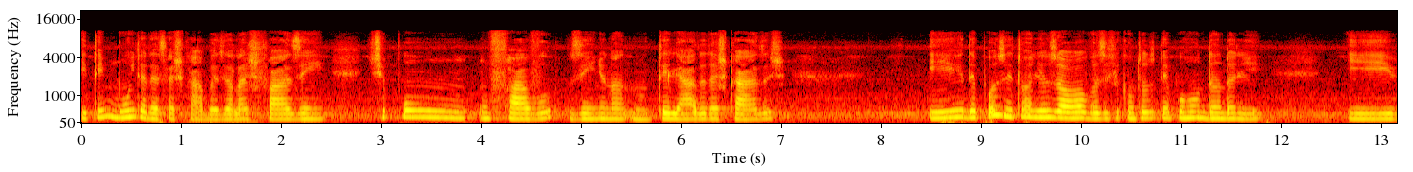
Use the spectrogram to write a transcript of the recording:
E tem muitas dessas cabras, elas fazem tipo um, um favozinho na, no telhado das casas e depositam ali os ovos e ficam todo o tempo rondando ali. E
